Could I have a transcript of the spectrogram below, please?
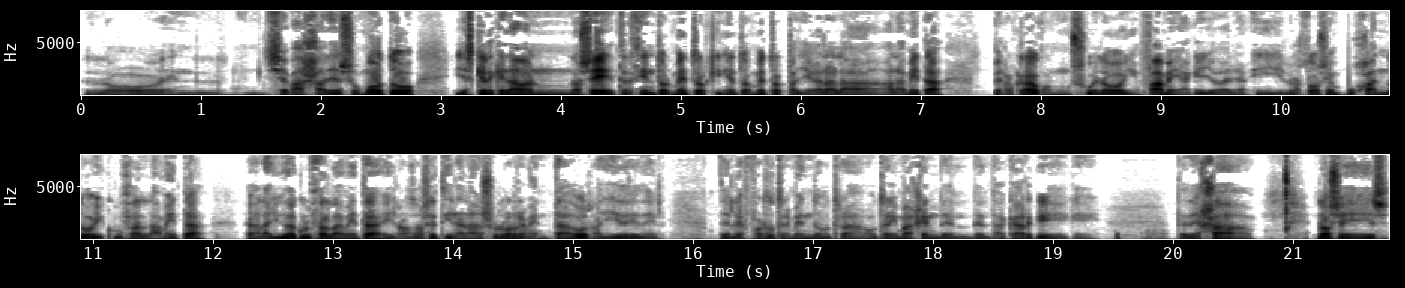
lo- en- se baja de su moto y es que le quedaban, no sé, 300 metros, 500 metros para llegar a la, a la meta, pero claro, con un suelo infame aquello, y los dos empujando y cruzan la meta, la ayuda a cruzar la meta y los dos se tiran al suelo reventados allí de- del- esfuerzo tremendo. Otra, otra imagen del, del Dakar que, te deja, no sé, es...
